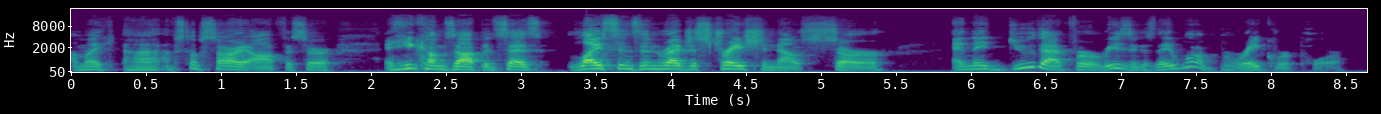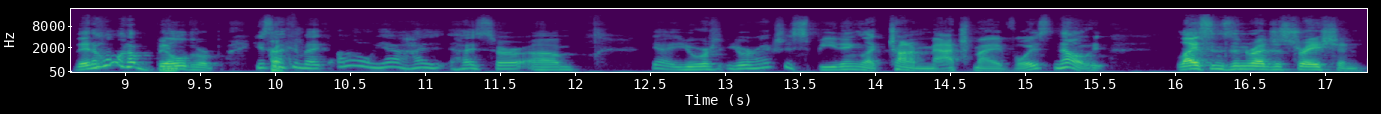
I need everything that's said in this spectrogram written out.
I'm like, uh, I'm so sorry, officer, and he comes up and says, "License and registration now, sir." And they do that for a reason because they want to break rapport. They don't want to mm. build rapport. He's not gonna be like, "Oh yeah, hi, hi, sir. Um, yeah, you were you were actually speeding, like trying to match my voice." No, license and registration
